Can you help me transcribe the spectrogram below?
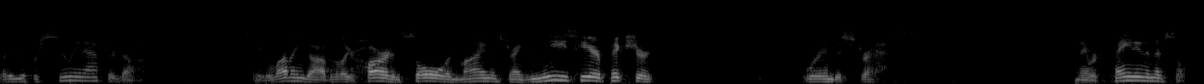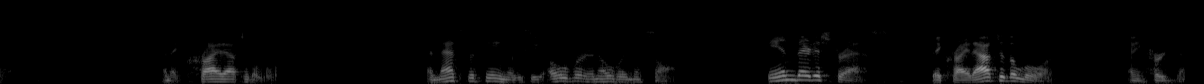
But are you pursuing after God? Are you loving God with all your heart and soul and mind and strength? And these here pictured were in distress. And they were fainting in their soul. And they cried out to the Lord. And that's the theme that we see over and over in this psalm. In their distress, they cried out to the Lord, and He heard them.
